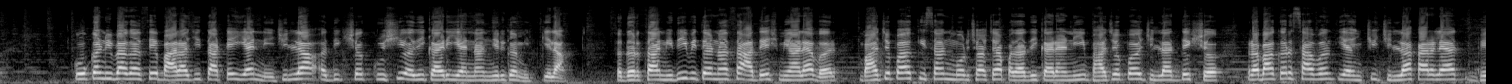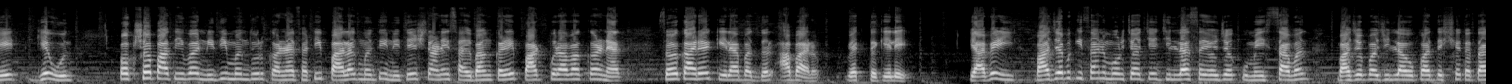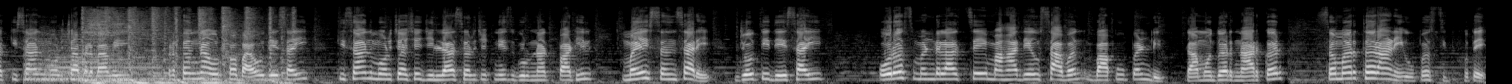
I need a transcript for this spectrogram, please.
कोकण विभागाचे बालाजी ताटे यांनी जिल्हा अधीक्षक कृषी अधिकारी यांना निर्गमित केला. सदरचा निधी वितरणाचा आदेश मिळाल्यावर भाजपा किसान मोर्चाच्या पदाधिकाऱ्यांनी भाजप जिल्हाध्यक्ष प्रभाकर सावंत यांची जिल्हा कार्यालयात भेट घेऊन पक्षपातीवर निधी मंजूर करण्यासाठी पालकमंत्री नितेश राणे साहेबांकडे पाठपुरावा करण्यात सहकार्य केल्याबद्दल आभार व्यक्त केले. यावेळी भाजप किसान मोर्चाचे जिल्हा संयोजक उमेश सावंत भाजप जिल्हा उपाध्यक्ष तथा किसान मोर्चा प्रभावी प्रसन्ना उर्फ बाळू देसाई किसान मोर्चाचे जिल्हा सरचिटणीस गुरुनाथ पाटील महेश संसारे ज्योती देसाई ओरस मंडळाचे महादेव सावंत बापू पंडित दामोदर नारकर समर्थ राणे उपस्थित होते.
